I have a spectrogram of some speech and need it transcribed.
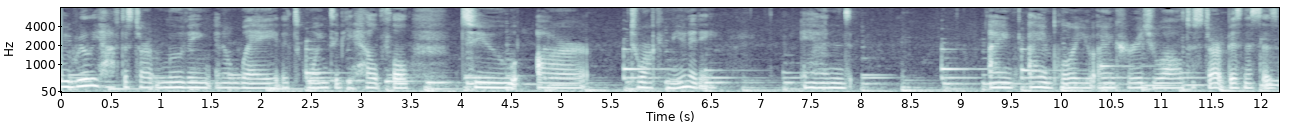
we really have to start moving in a way that's going to be helpful to our to our community. And I, I implore you, I encourage you all to start businesses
